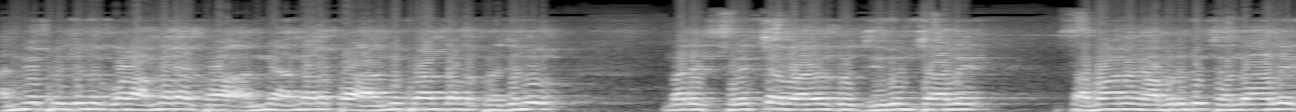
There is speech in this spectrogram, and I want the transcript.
అన్ని ప్రజలు కూడా అందరూ అన్ని అందరి అన్ని ప్రాంతాల ప్రజలు మరి స్వేచ్ఛ వాయువుతో జీవించాలి సమానంగా అభివృద్ధి చెందాలి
